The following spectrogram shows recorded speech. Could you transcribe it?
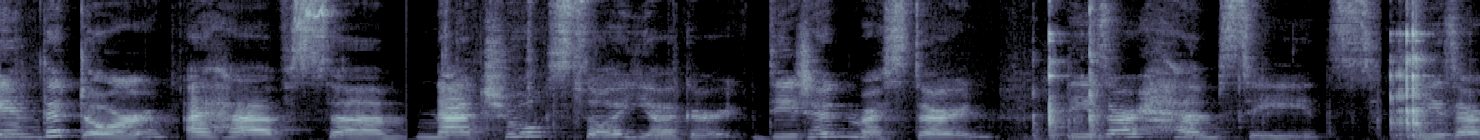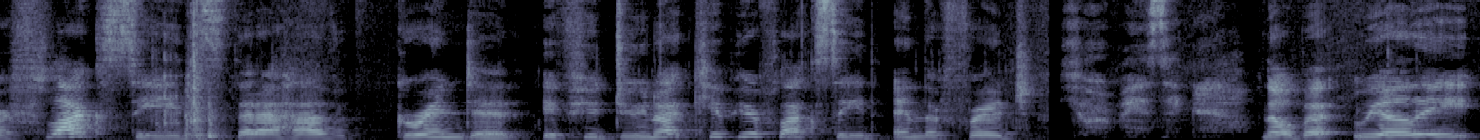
In the door, I have some natural soy yogurt, Dijon mustard. These are hemp seeds. These are flax seeds that I have grinded. If you do not keep your flaxseed in the fridge, you're missing out. No, but really,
